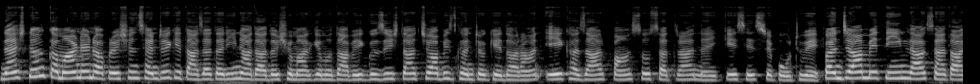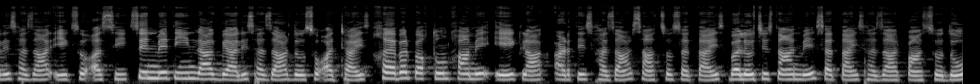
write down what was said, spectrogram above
National command and operation centre के ताज़ा तरीन आदाद शुमार के मुताबिक गुजशत 24 घंटों के दौरान एक हज़ार पाँच सौ सत्रह नए केसेस रिपोर्ट हुए। पंजाब में तीन लाख सैतालीस हज़ार एक सौ अस्सी, सिंध में तीन लाख बयालीस हज़ार दो सौ अट्ठाईस, खैबर पख्तूनख्वा में एक लाख अड़तीस हज़ार सात सौ सत्ताईस, बलोचिस्तान में सत्ताईस हज़ार पाँच सौ दो,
